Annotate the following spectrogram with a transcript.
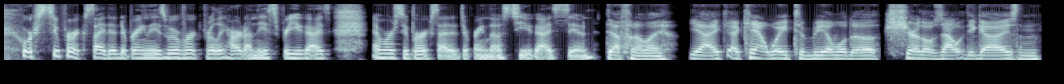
we're super excited to bring these. We've worked really hard on these for you guys, and we're super excited to bring those to you guys soon. Definitely. Yeah, I, I can't wait to be able to share those out with you guys and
